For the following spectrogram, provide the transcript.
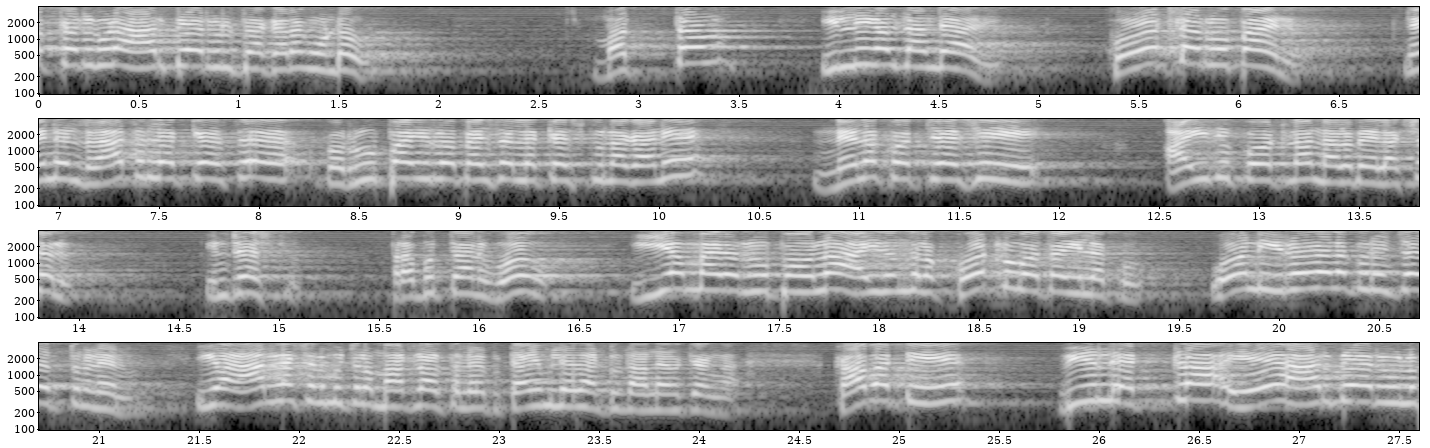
ఒక్కటి కూడా ఆర్బీఐ రూల్ ప్రకారం ఉండవు. మొత్తం ఇల్లీగల్ దందే అది. కోట్ల రూపాయలు. నేను రాత్రి లెక్కేస్తే ఒక రూపాయి ఇరవై పైసలు లెక్కేసుకున్నా కానీ నెలకు వచ్చేసి ఐదు కోట్ల నలభై లక్షలు ఇంట్రెస్ట్ ప్రభుత్వానికి ఓ ఈఎంఐల రూపంలో ఐదు వందల కోట్లు పోతాయి వీళ్ళకు. ఓన్లీ ఇరవై వేల గురించే చెప్తున్నాను నేను. ఇక ఆరు లక్షల ముచ్చలు మాట్లాడతలేదు టైం లేదంటున్నాను వెనకంగా కాబట్టి వీళ్ళు ఎట్లా ఏ ఆర్బీఐ రూల్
